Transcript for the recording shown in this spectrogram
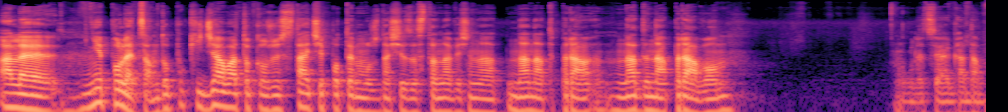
Ale nie polecam. Dopóki działa, to korzystajcie. Potem można się zastanawiać nad, na nadpra, nad naprawą. W ogóle co ja gadam.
